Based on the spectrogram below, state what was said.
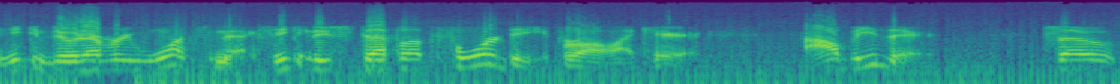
he can do whatever he wants next. He can do Step Up 4D for all I care. I'll be there. So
